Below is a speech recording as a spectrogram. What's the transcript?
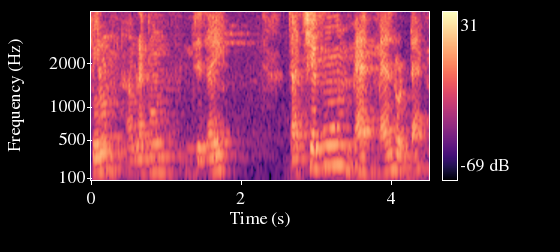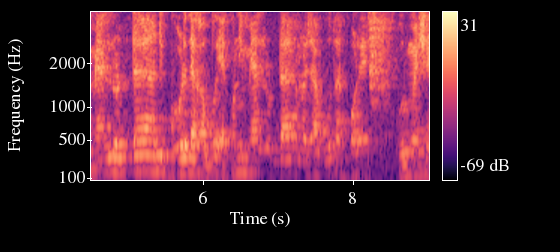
চলুন, আমরা এখন নিচে যাই। যাচ্ছি এখন ম্যাল রোডটায় ম্যাল রোডটায় আমি ঘুরে দেখাবো। এখনই ম্যাল রোডটায় আমরা যাব, তারপরে রুমে এসে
